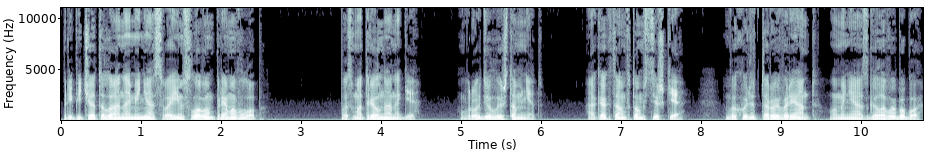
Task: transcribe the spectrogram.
Припечатала она меня своим словом прямо в лоб. Посмотрел на ноги. Вроде лыж там нет. А как там в том стежке? Выходит второй вариант. У меня с головой бобо.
